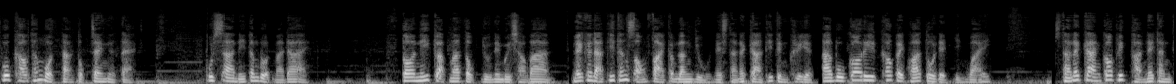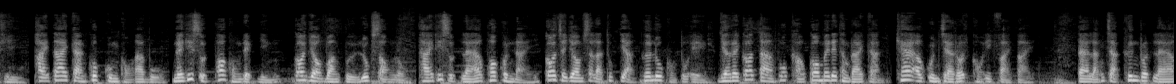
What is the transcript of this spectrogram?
พวกเขาทั้งหมดต่างตกใจเหงื่อแตกพุซาหนีตำรวจมาได้ ตอนนี้กลับมาตกอยู่ในมือชาวบ้าน ในขณะที่ทั้งสองฝ่ายกำลังอยู่ในสถานการณ์ที่ตึงเครียดอาบูก็รีบเข้าไปคว้าตัวเด็กหญิงไว้ สถานการณ์ก็พลิกผันในทันที ภายใต้การควบคุมของอาบู ในที่สุดพ่อของเด็กหญิง ก็ยอมวางปืนลูกซองลงท้ายที่สุดแล้วพ่อคนไหนก็จะยอมสละทุกอย่างเพื่อลูกของตัวเอง อย่างไรก็ตามพวกเขาก็ไม่ได้ทำร้ายกัน แค่เอากุญแจรถของอีกฝ่ายไป แต่หลังจากขึ้นรถแล้ว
